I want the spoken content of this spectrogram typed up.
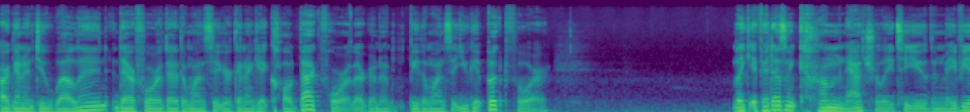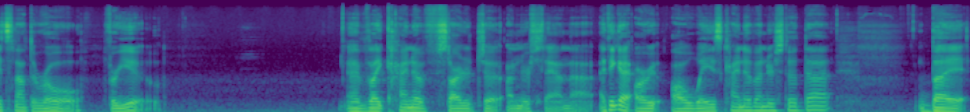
are going to do well in. Therefore, they're the ones that you're going to get called back for. They're going to be the ones that you get booked for. Like, if it doesn't come naturally to you, then maybe it's not the role for you. I've like kind of started to understand that. I think I always kind of understood that. But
